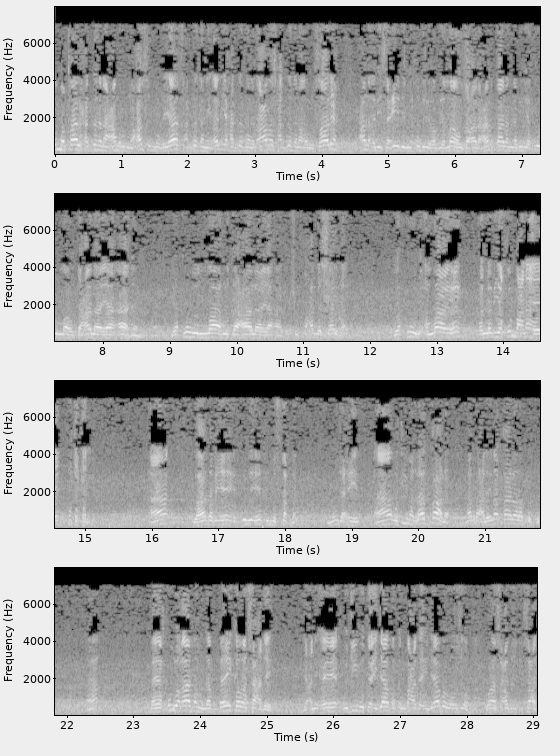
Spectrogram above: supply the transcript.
ثم قال حدثنا عمرو بن عاص بن غياث حدثني أبي حدثنا الاعمش حدثنا أبو صالح عن أبي سعيد بن الخدري رضي الله تعالى عنه قال النبي يقول الله تعالى يا آدم يقول الله تعالى يا آدم. شوف محل الشاهد هذا. يقول الله إيه؟ فالذي يقول معناه إيه؟ متكلم. ها؟ وهذا بإيه؟ يقول إيه؟ في المستقبل. مو دحين. ها؟ وفي مرات قال مر علينا قال ربكم. ها؟ فيقول آدم لبيك وسعديك. يعني إيه أجيبك إجابة بعد إجابة وأسعد سعد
